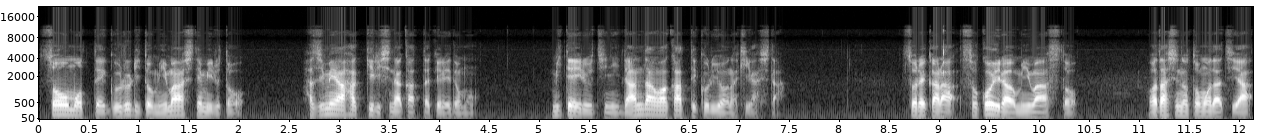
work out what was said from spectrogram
そう思ってぐるりと見回してみると初めははっきりしなかったけれども見ているうちにだんだん分かってくるような気がした。それからそこいらを見回すと私の友達や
